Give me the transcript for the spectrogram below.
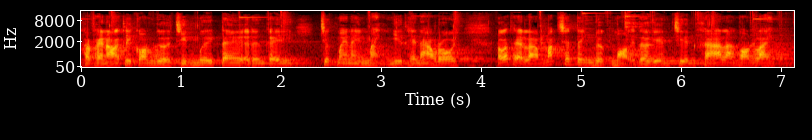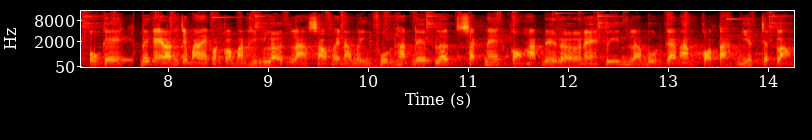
Khỏi phải nói thì con G90T ở trên cái chiếc máy này mảnh như thế nào rồi. Nó có thể là max setting được mọi giờ game chiến khá là ngon lành. Ok. Bên cạnh đó thì chiếc máy này còn có màn hình lớn là 6,5 inch Full HD Plus, sắc nét có HDR này, pin là 4K5 có tản nhiệt chất lỏng.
